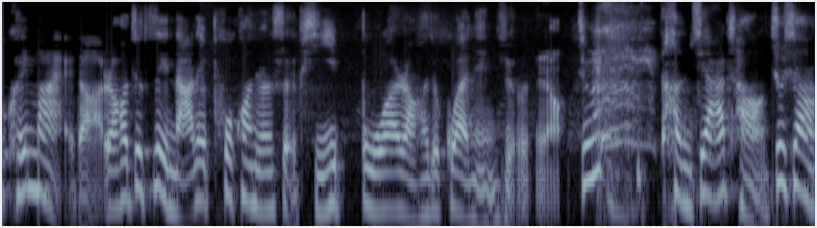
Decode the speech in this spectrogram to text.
就可以买的，然后就自己拿那破矿泉水瓶一拨，然后就灌进去了，这样就是很家常。就像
